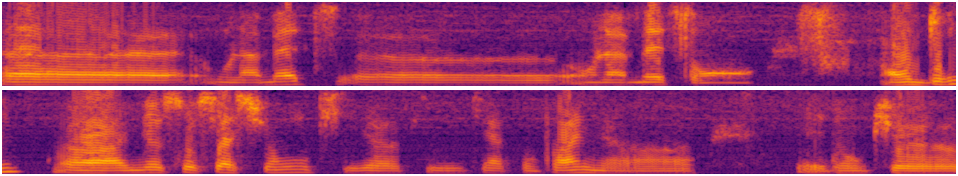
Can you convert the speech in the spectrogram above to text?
euh, on la mette, on la mette en, en don à une association qui, qui, qui accompagne. Et donc, euh,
